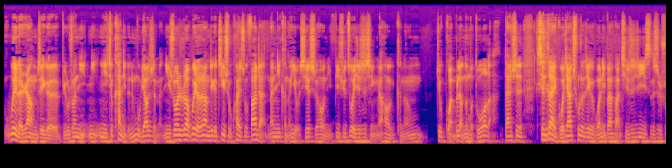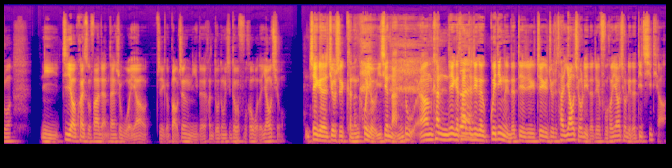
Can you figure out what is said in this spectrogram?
为了让这个，比如说你你你就看你的目标是什么？你说是为了让这个技术快速发展，那你可能有些时候你必须做一些事情，然后可能就管不了那么多了。但是现在国家出的这个管理办法，其实意思是说，你既要快速发展，但是我要这个保证你的很多东西都符合我的要求。这个就是可能会有一些难度，然后看这个它的这个规定里的第这个这个就是它要求里的这个符合要求里的第七条，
